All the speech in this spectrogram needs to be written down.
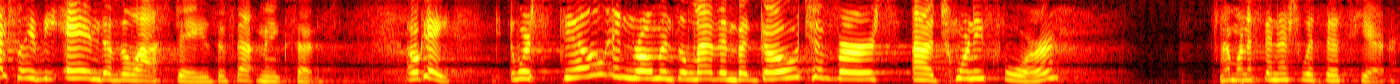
actually at the end of the last days, if that makes sense. Okay, we're still in Romans 11, but go to verse uh, 24. I want to finish with this here.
